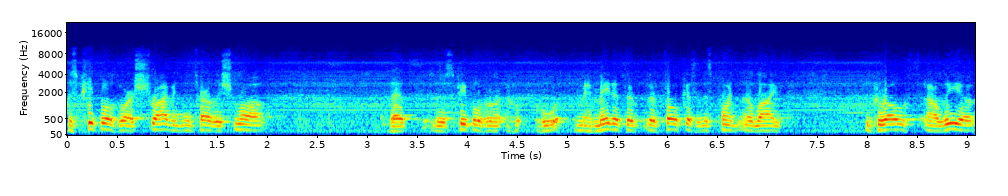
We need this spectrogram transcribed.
There's people who are striving entirely shma. That there's people who, who, who made it their, their, focus at this point in their life, growth and aliyah.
